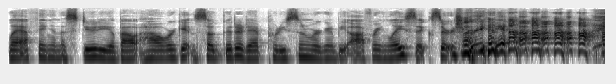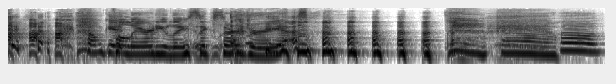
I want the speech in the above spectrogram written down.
laughing in the studio about how we're getting so good at it. Pretty soon we're going to be offering LASIK surgery. Come get Polarity LASIK surgery. Yes. Um,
